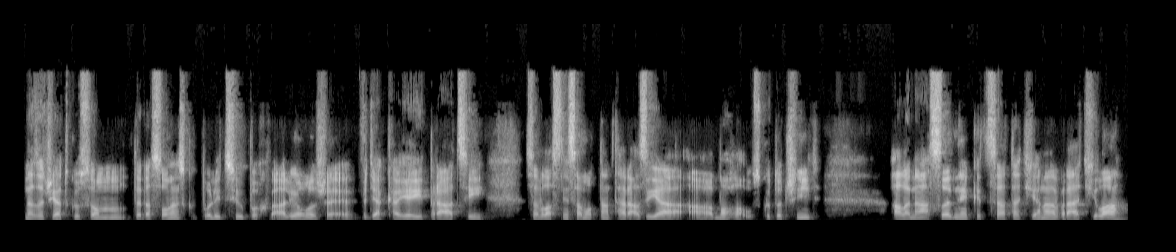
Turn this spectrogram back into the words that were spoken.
na začiatku som teda slovenskú policiu pochválil, že vďaka jej práci sa vlastne samotná tá razia mohla uskutočniť. Ale následne, keď sa Tatiana vrátila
